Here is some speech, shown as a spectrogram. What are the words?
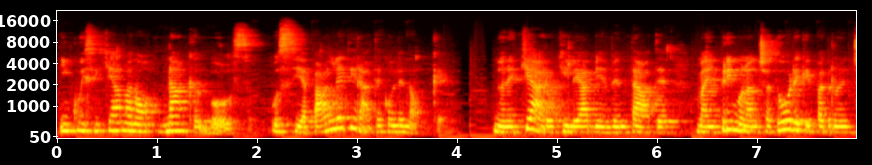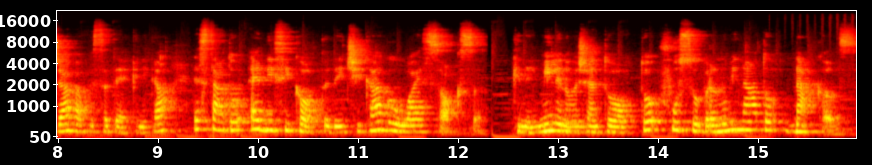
in cui si chiamano knuckleballs, ossia palle tirate con le nocche. Non è chiaro chi le abbia inventate, ma il primo lanciatore che padroneggiava questa tecnica è stato Eddie Sicott dei Chicago White Sox, che nel 1908 fu soprannominato Knuckles.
